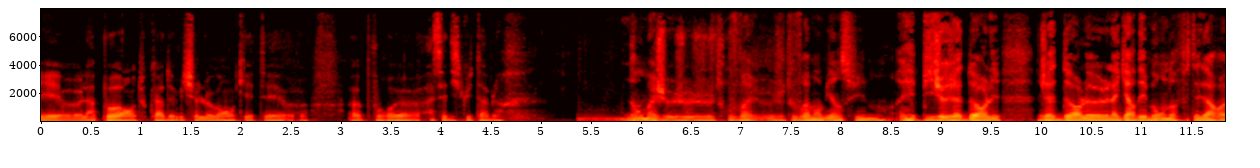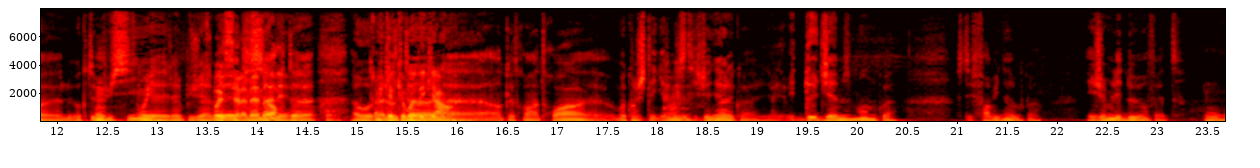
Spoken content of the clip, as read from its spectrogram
et euh, l'apport en tout cas de Michel Legrand qui était pour eux assez discutable. Non, moi je, je, je trouve vra- je trouve vraiment bien ce film. Et puis j'adore les- j'adore le- la guerre des fait, c'est-à-dire euh, Octopussy, Mmh, oui. Jamais plus jamais. Oui, c'est la même année. euh, à, au- À à quelques mois d'écart, euh, en 83. euh, moi, quand j'étais gamin, c'était génial. Quoi. Il y avait deux James Bond, quoi. C'était formidable, quoi. Et j'aime les deux, en fait. En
